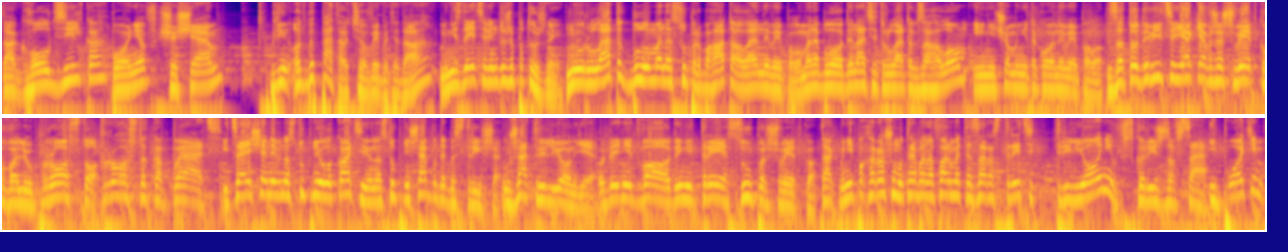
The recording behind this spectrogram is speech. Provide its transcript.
Так, голд зілька. Поняв. Що ще? Блін, от би пета оцього вибити, да? Мені здається, він дуже потужний. Ну, рулеток було у мене супер багато, але не випало. У мене було 11 рулеток загалом, і нічого мені такого не випало. Зато дивіться, як я вже швидко валю. Просто, просто капець. І це ще не в наступній локації, в наступній ще буде швидше. Уже трильйон є. 1,2, 1,3, супер швидко. Так, мені по-хорошому треба нафармити зараз 30 трильйонів, скоріш за все. І потім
